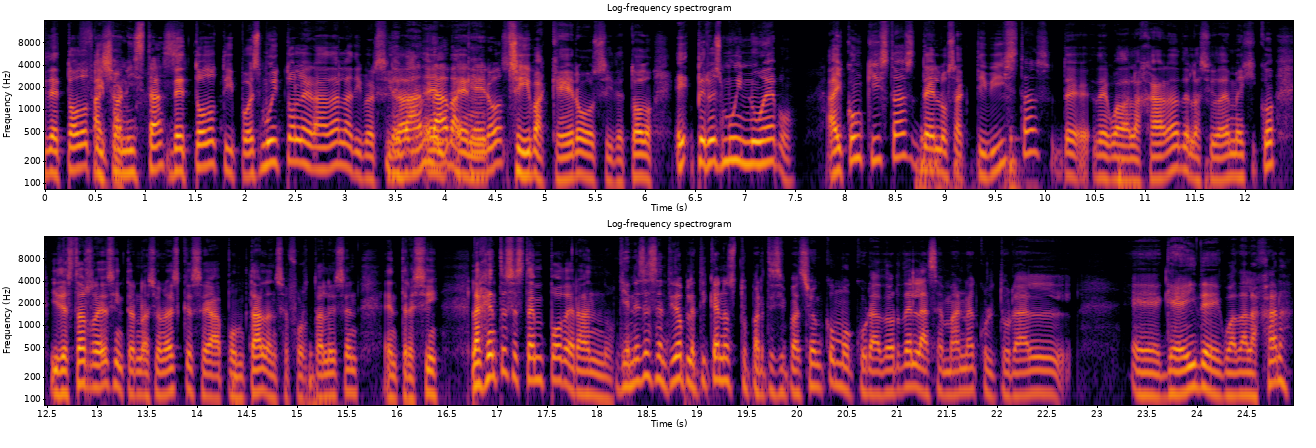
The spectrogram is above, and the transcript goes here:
de todo Fashionistas. De todo tipo. Es muy tolerada la diversidad. De banda, vaqueros. sí, vaqueros y de todo. pero es muy nuevo. Hay conquistas de los activistas de, Guadalajara, de la Ciudad de México y de estas redes internacionales que se apuntalan, se fortalecen entre sí. La gente se está empoderando. Y en ese sentido, platícanos tu participación como curador de la Semana Cultural eh, Gay de Guadalajara.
